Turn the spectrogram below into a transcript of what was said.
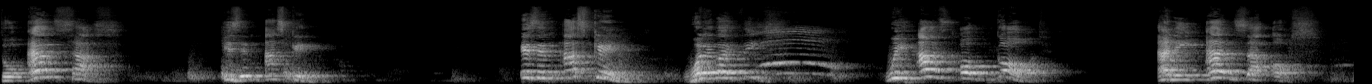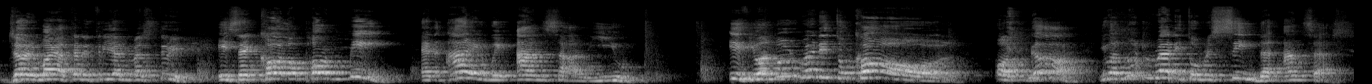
to answers is in asking. Is in asking whatever it is. We ask of God and He answer us. Jeremiah 33 and verse 3. He said, Call upon me and I will answer you. If you are not ready to call on God, you are not ready to receive the answers.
